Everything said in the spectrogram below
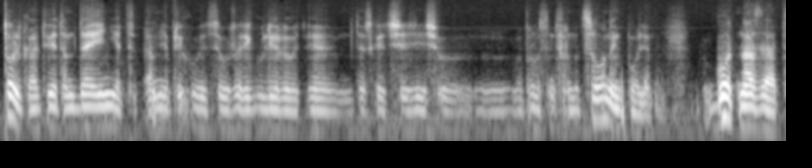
только ответом «да» и «нет», а мне приходится уже регулировать, э, так сказать, здесь э, вопрос информационным полем, год назад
